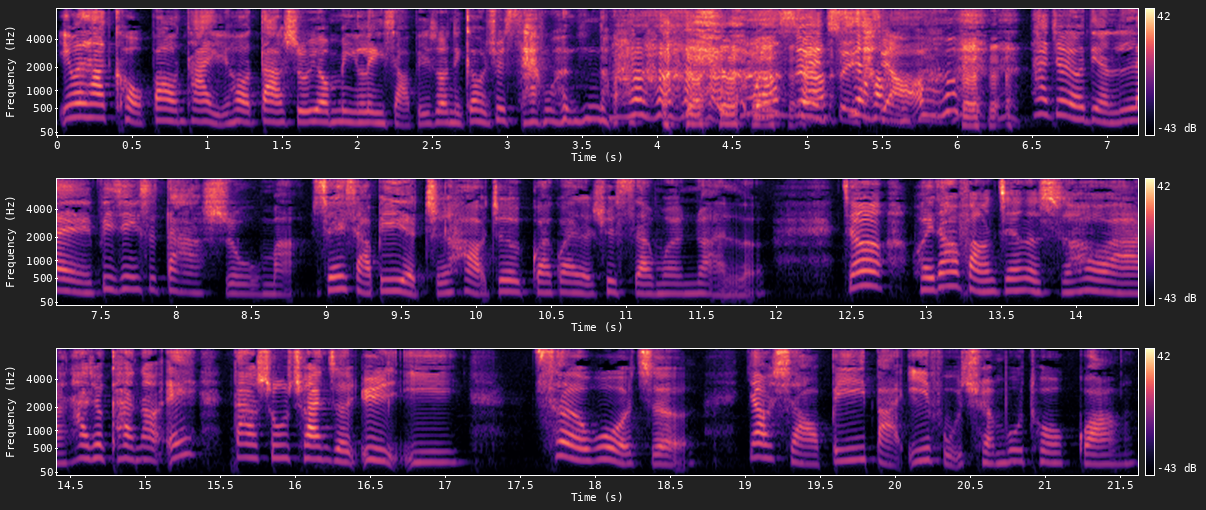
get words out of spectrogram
因为他口爆他以后，大叔又命令小 B 说：“你跟我去三温暖，我要睡觉。睡觉” 他就有点累，毕竟是大叔嘛，所以小 B 也只好就乖乖的去三温暖了。结果回到房间的时候啊，他就看到诶，大叔穿着浴衣，侧卧着，要小 B 把衣服全部脱光。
